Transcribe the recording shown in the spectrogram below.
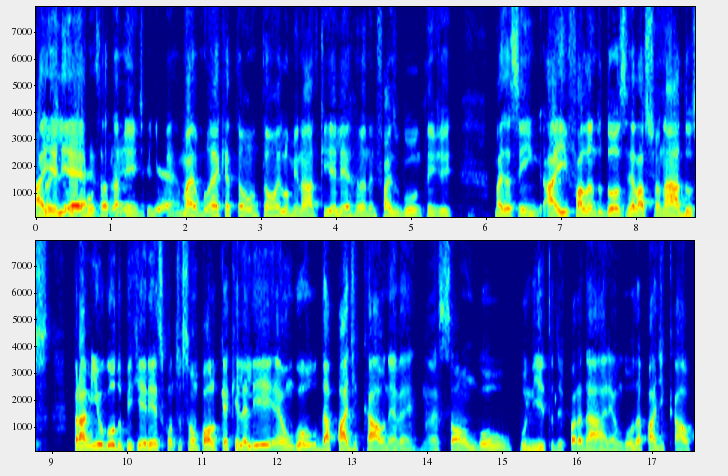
aí ele erra, exatamente. Ele. ele erra. Mas o moleque é tão, tão iluminado que ele errando, ele faz o gol, não tem jeito. Mas assim, aí falando dos relacionados, para mim, o gol do Piqueires contra o São Paulo, porque aquele ali é um gol da pá de cal, né, velho? Não é só um gol bonito de fora da área, é um gol da pá de cal,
